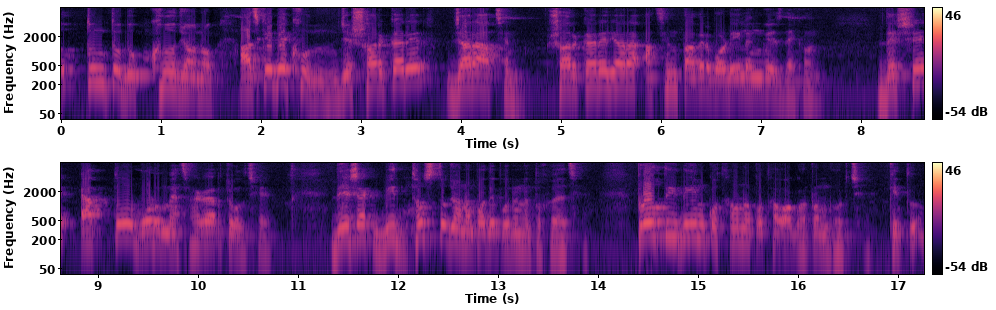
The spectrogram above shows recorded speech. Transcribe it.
অত্যন্ত দুঃখজনক। আজকে দেখুন যে সরকারের যারা আছেন সরকারে যারা আছেন, তাদের বডি ল্যাঙ্গুয়েজ দেখুন। দেশে এত বড় ম্যাচাগার চলছে। দেশ এক বিধ্বস্ত জনপদে পরিণত হয়েছে। প্রতিদিন কোথাও না কোথাও অঘটন ঘটছে। কিন্তু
